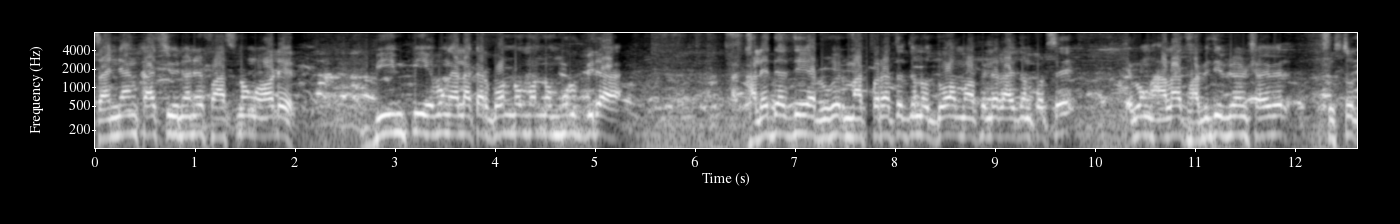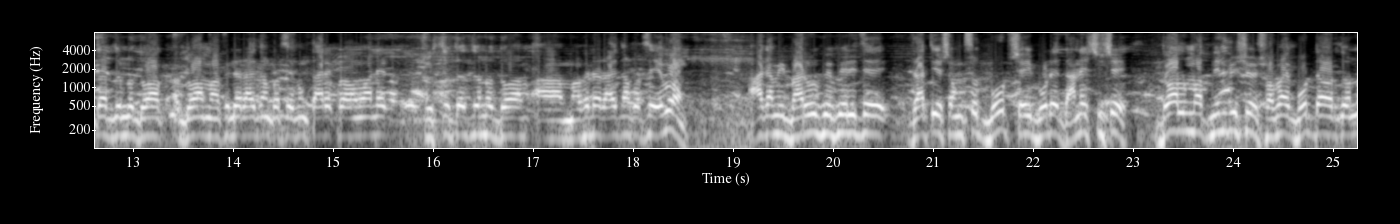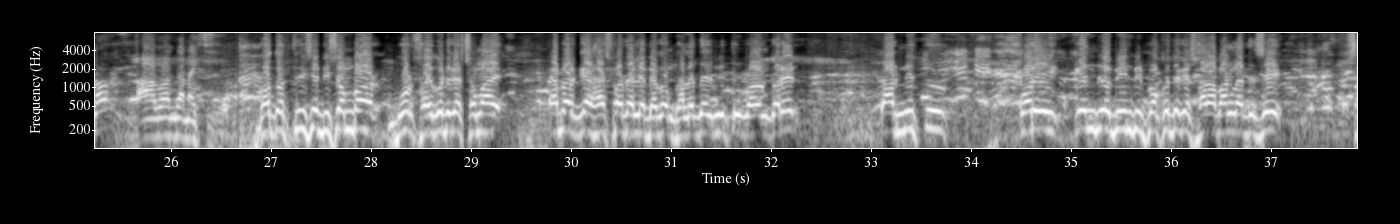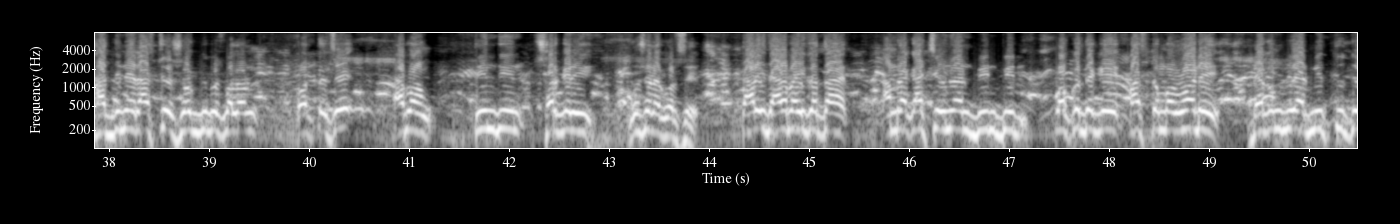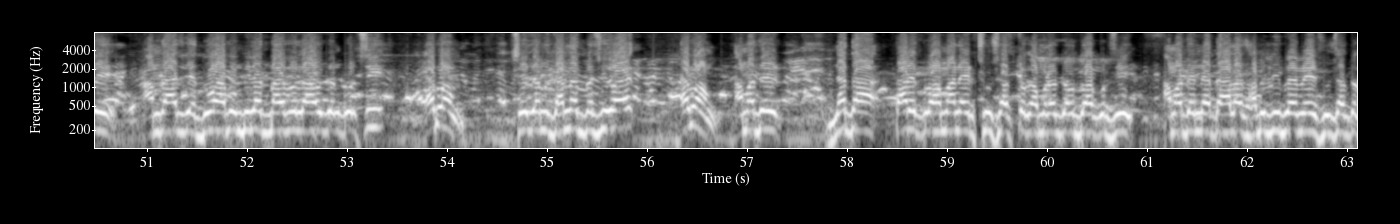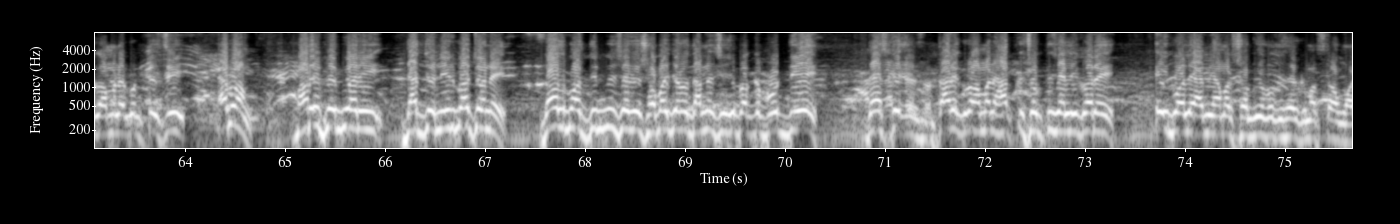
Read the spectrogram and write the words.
চাইনাং কাছি ইউনিয়নের পাঁচ নং ওয়ার্ডের বিএমপি এবং এলাকার গণ্যমান্য মুরব্বীরা খালেদা জিয়া রুহের মাগফিরাতের জন্য দোয়া মাহফিলের আয়োজন করছে এবং আলাদ হাবিদ ইব্রাহিম সাহেবের সুস্থতার জন্য দোয়া দোয়া মাহফিলের আয়োজন করছে এবং তারেক রহমানের সুস্থতার জন্য দোয়া মাহফিলের আয়োজন করছে এবং আগামী বারো ফেব্রুয়ারিতে জাতীয় সংসদ ভোট, সেই ভোটে ধানের শীষে দলমত নির্বিশেষে সবাই ভোট দেওয়ার জন্য আহ্বান জানাইছি। গত ত্রিশে ডিসেম্বর ভোর ছয় কোটির সময় এবার কেয়ার হাসপাতালে বেগম খালেদার মৃত্যুবরণ করেন। তার মৃত্যু পরে কেন্দ্রীয় বিএনপির পক্ষ থেকে সারা বাংলাদেশে সাত দিনের রাষ্ট্রীয় শোক দিবস পালন করতেছে এবং তিন দিন সরকারি ঘোষণা করছে। তারই ধারাবাহিকতায় আমরা কাচ্চি ইউনিয়ন বিএনপির পক্ষ থেকে পাঁচ নম্বর ওয়ার্ডে বেগম জিয়ার মৃত্যুতে আমরা আজকে দোয়া এবং বিলাদ মাহবুল আয়োজন করছি এবং সে যেন জান্নাতবাসী হয় এবং আমাদের নেতা তারেক রহমানের সুস্বাস্থ্য কামনার জন্য দোয়া করছি, আমাদের নেতা আলাদ হাবিব ইব্রাহিমের সুস্বাস্থ্য কামনা করতেছি এবং বারোই ফেব্রুয়ারি জাতীয় নির্বাচনে দলমত নির্বিশেষে সবাই যেন দানের শিশু পক্ষে ভোট দিয়ে দেশকে তারেক রহমানের হাতকে শক্তিশালী করে এই বলে আমি আমার সক্রিয় প্রতিষ্ঠা আসসালামু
